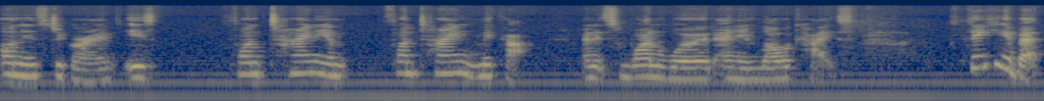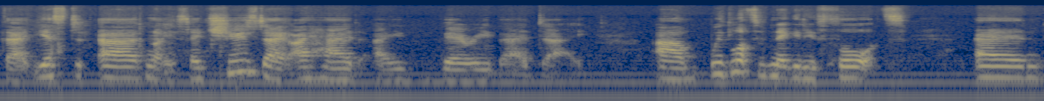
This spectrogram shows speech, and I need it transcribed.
on Instagram is Fontaine Mika, and it's one word and in lowercase. Thinking about that, yesterday, uh, not yesterday, Tuesday, I had a very bad day um, with lots of negative thoughts, and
